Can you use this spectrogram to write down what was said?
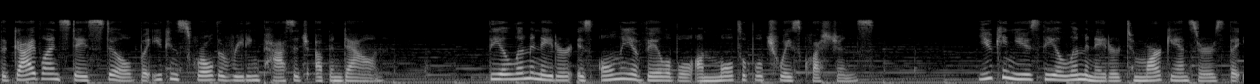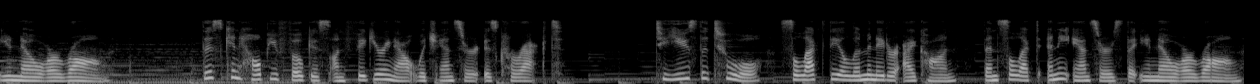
the guideline stays still but you can scroll the reading passage up and down. The eliminator is only available on multiple choice questions. You can use the eliminator to mark answers that you know are wrong. This can help you focus on figuring out which answer is correct. To use the tool, select the eliminator icon, then select any answers that you know are wrong.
